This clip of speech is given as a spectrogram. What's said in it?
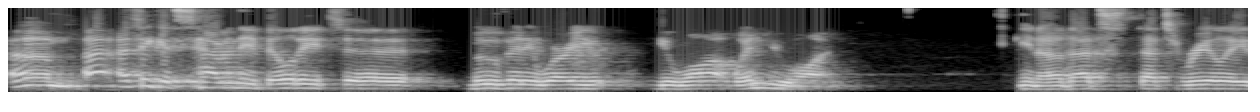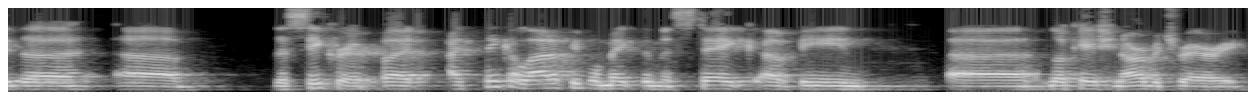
Um, I, I, think it's having the ability to move anywhere you, you want when you want. You know, that's that's really the um, the secret. But I think a lot of people make the mistake of being uh, location arbitrary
